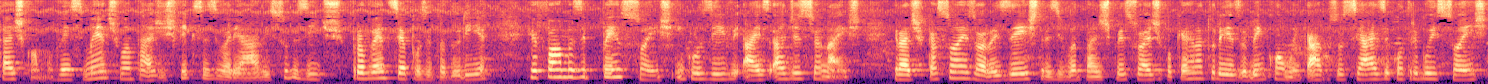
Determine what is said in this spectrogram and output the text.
tais como vencimentos, vantagens fixas e variáveis, subsídios, proventos e aposentadoria, reformas e pensões, inclusive as adicionais, gratificações, horas extras e vantagens pessoais de qualquer natureza, bem como encargos sociais e contribuições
